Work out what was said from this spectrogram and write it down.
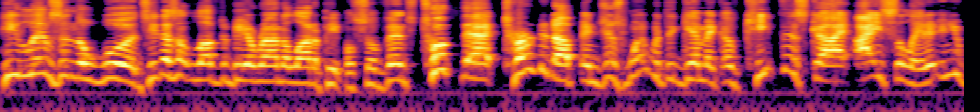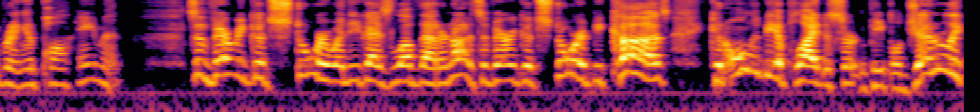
He lives in the woods. He doesn't love to be around a lot of people. So Vince took that, turned it up, and just went with the gimmick of keep this guy isolated, and you bring in Paul Heyman. It's a very good story, whether you guys love that or not. It's a very good story because it can only be applied to certain people. Generally,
